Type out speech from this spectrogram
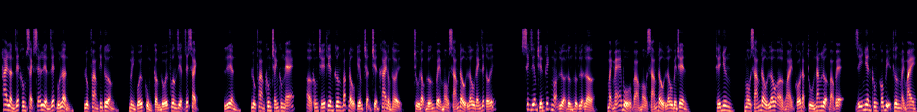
hai lần giết không sạch sẽ liền giết bốn lần, lục phàm tin tưởng, mình cuối cùng cầm đối phương diệt giết sạch. Liền, lục phàm không tránh không né ở khống chế thiên cương bắt đầu kiếm trận triển khai đồng thời, chủ động hướng về màu xám đầu lâu đánh giết tới. Xích diễm chiến kích ngọn lửa hừng hực lượn lờ, mạnh mẽ bổ vào màu xám đầu lâu bên trên. Thế nhưng, màu xám đầu lâu ở ngoài có đặc thù năng lượng bảo vệ, dĩ nhiên không có bị thương mảy may,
